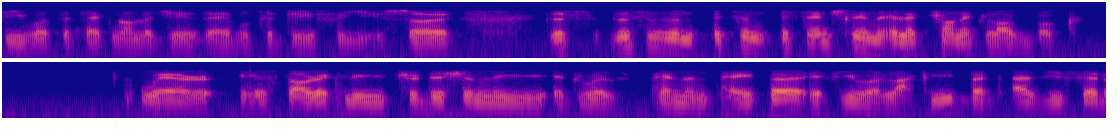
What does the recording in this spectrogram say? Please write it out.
see what the technology is able to do for you. So this this is an it's an essentially an electronic logbook where historically, traditionally, it was pen and paper if you were lucky. But as you said,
